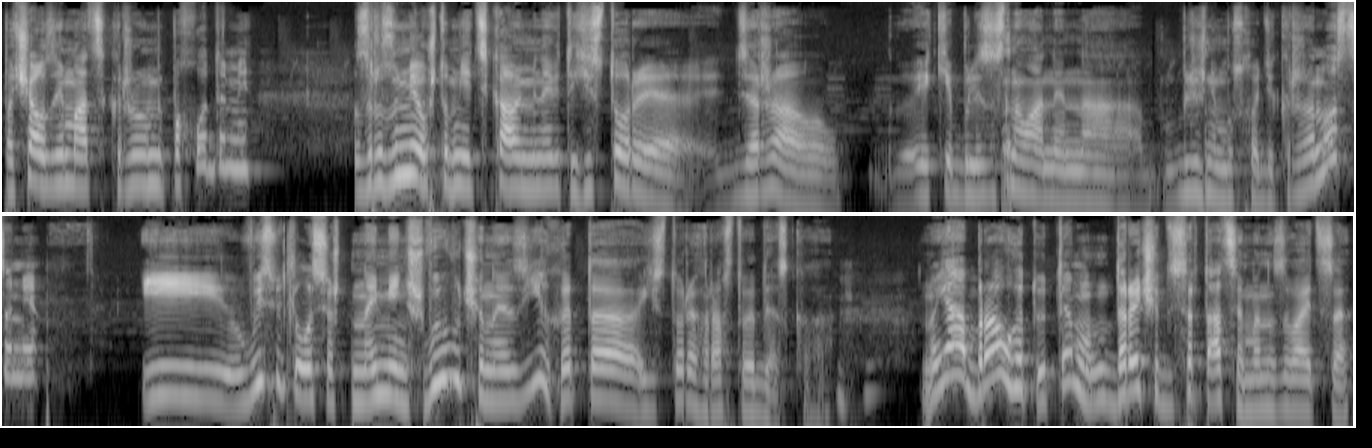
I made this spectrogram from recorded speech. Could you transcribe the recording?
пачаў займацца крыжовымі паходамі зразумеў што мне цікава менавіта гісторыя дзяржаваў якія былі заснаваны на бліжнім усходзе крыжаносцамі і высветлілася што найменш вывучаная з іх гэта гісторыя графства дэскага Ну я браў гэтую тэму. Ну, дарэчы дысертацыя мы называецца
